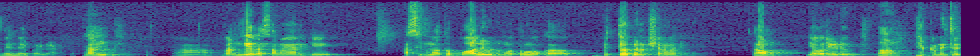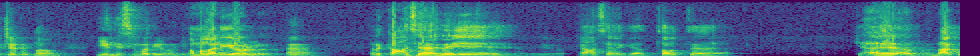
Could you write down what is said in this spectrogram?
నిన్నే పెళ్ళాడుతూ. రంగీల సమయానికి ఆ సినిమాతో బాలీవుడ్ మొత్తం ఒక బిత్రపోయిన క్షణం అది. అవును. ఎవరీడు? ఎక్కడి నుంచి వచ్చాడు? అవును. ఏంది సినిమా తీయడం అని మమ్మల్ని అడిగేవాళ్ళు. అదే కాశారే కాశాయ కాదు చదువుతా నాకు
